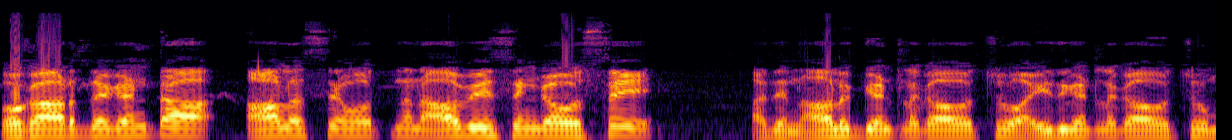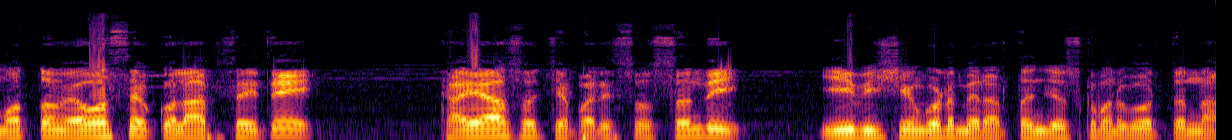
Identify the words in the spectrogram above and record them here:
ఒక అర్ధ గంట ఆలస్యం అవుతుందని ఆవేశంగా వస్తే అది నాలుగు గంటలు కావచ్చు ఐదు గంటలు కావచ్చు మొత్తం వ్యవస్థ కొలాప్స్ అయితే కయాస్ వచ్చే పరిస్థితి వస్తుంది. ఈ విషయం కూడా మీరు అర్థం చేసుకోమని కోరుతున్నా.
